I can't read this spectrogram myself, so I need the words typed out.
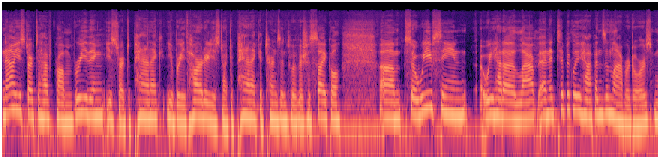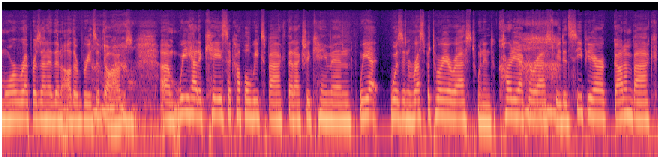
now you start to have problem breathing. You start to panic. You breathe harder. You start to panic. It turns into a vicious cycle. Um, so we've seen, we had a lab, and it typically happens in Labradors, more represented than other breeds of dogs. Um, we had a case a couple weeks back that actually came in. We had, was in respiratory arrest, went into cardiac arrest. We did CPR, got him back,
